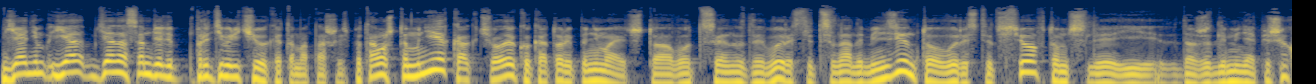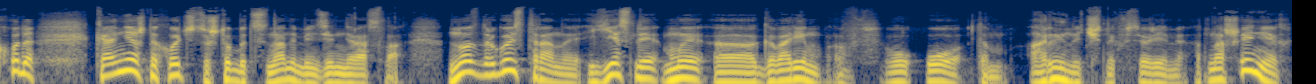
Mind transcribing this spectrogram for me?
я, не, я, я на самом деле противоречиво к этому отношусь, потому что мне, как человеку, который понимает, что а вот цена, вырастет цена на бензин, то вырастет все, в том числе и даже для меня пешехода, конечно, хочется, чтобы цена на бензин не росла. Но, с другой стороны, если мы э, говорим о, о, там, о рыночных все время отношениях,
